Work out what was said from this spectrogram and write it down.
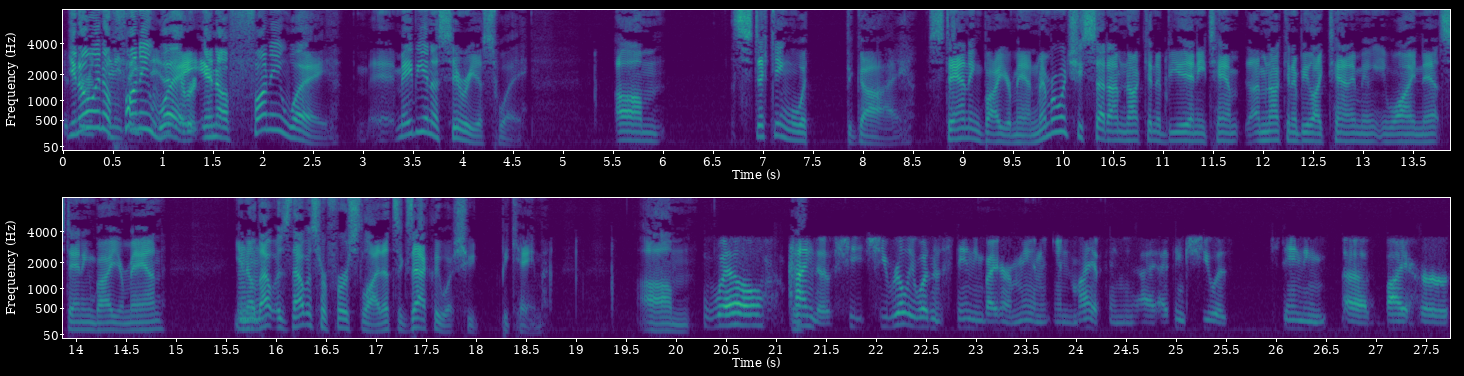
if You know, in a funny way, ever- in a funny way, maybe in a serious way, um, sticking with the guy, standing by your man. Remember when she said, "I'm not going to be any tam, I'm not going to be like Tammy Wynette, standing by your man." You Mm-hmm. know, that was that was her first lie. That's exactly what she became. Well, kind of. She she really wasn't standing by her man, in my opinion. I, I think she was standing uh, by her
